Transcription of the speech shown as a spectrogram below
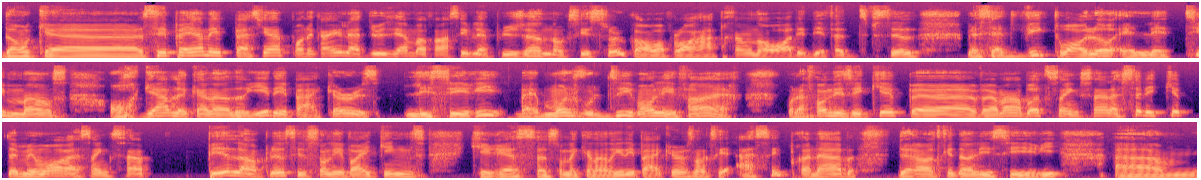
Donc, euh, c'est payant d'être patient. Puis on a quand même la deuxième offensive la plus jeune. Donc, c'est sûr qu'on va falloir apprendre à avoir des défaites difficiles. Mais cette victoire-là, elle est immense. On regarde le calendrier des Packers. Les séries, ben moi, je vous le dis, ils vont les faire. On affronte des équipes euh, vraiment en bas de 500. La seule équipe de mémoire à 500 pile en plus, ce sont les Vikings qui restent sur le calendrier des Packers. Donc, c'est assez prenable de rentrer dans les séries. Euh,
